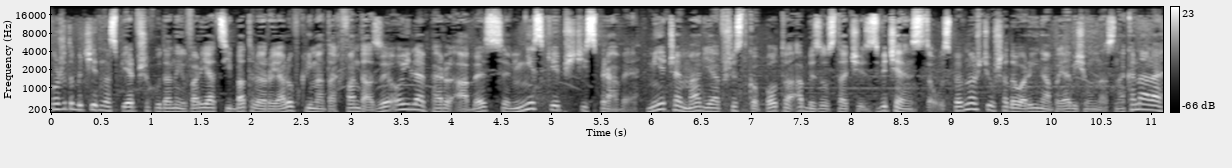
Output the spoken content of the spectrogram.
Może to być jedna z pierwszych udanych wariacji Battle Royale w klimatach fantazy, o ile Pearl Abyss nie skiepści sprawy. Miecze, magia, wszystko po to, aby zostać zwycięzcą. Z pewnością Shadow Arena pojawi się u nas na kanale.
